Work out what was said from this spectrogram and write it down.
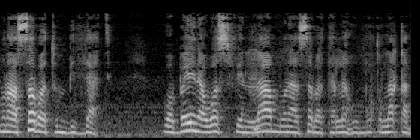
munaasabatun bidaat wa bayna wasfin laa munaasabata lahu muطlaqan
